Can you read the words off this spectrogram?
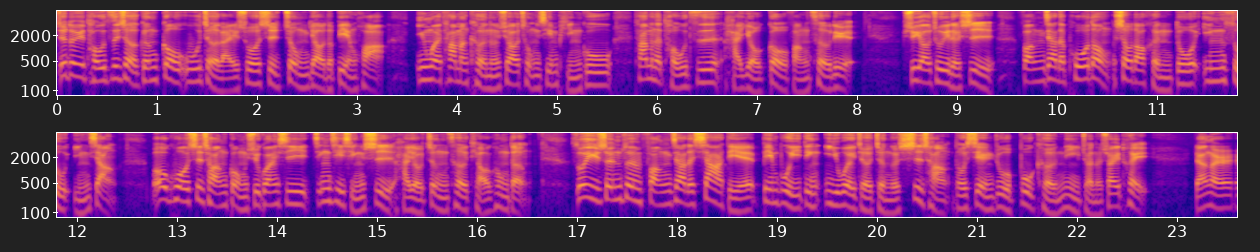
这对于投资者跟购屋者来说是重要的变化，因为他们可能需要重新评估他们的投资还有购房策略。需要注意的是，房价的波动受到很多因素影响，包括市场供需关系、经济形势，还有政策调控等。所以，深圳房价的下跌并不一定意味着整个市场都陷入不可逆转的衰退。然而，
